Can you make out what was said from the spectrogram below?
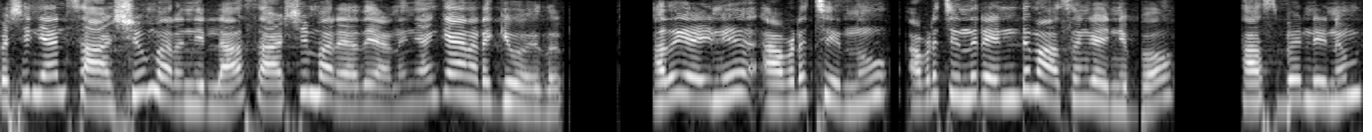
പക്ഷെ ഞാൻ സാക്ഷ്യവും പറഞ്ഞില്ല. സാക്ഷ്യം പറയാതെയാണ് ഞാൻ കാനഡയ്ക്ക് പോയത്. അത് കഴിഞ്ഞ് അവിടെ ചെന്നു. അവിടെ ചെന്ന് രണ്ട് മാസം കഴിഞ്ഞപ്പോൾ ഹസ്ബൻഡിനും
